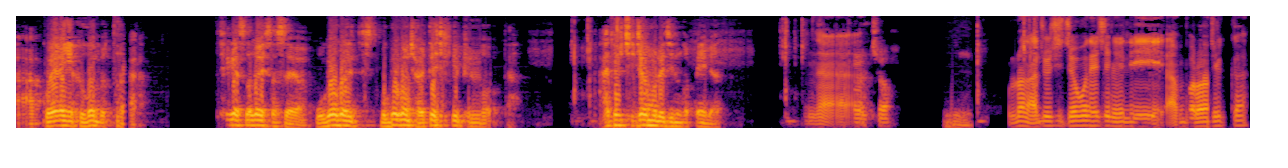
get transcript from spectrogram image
아, 고양이 그건 좋더라. 책에 써져 있었어요. 목욕은, 목욕은 절대 시킬 필요가 없다. 아주 지저분해지는 거 빼면. 나 그렇죠. 음, 물론 아주 지저분해질 일이 안 벌어질까?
